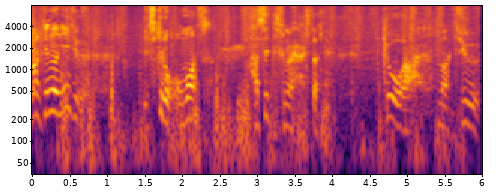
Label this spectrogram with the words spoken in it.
まあ昨日21キロ思わず走ってしまいましたんで今日はまあ10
